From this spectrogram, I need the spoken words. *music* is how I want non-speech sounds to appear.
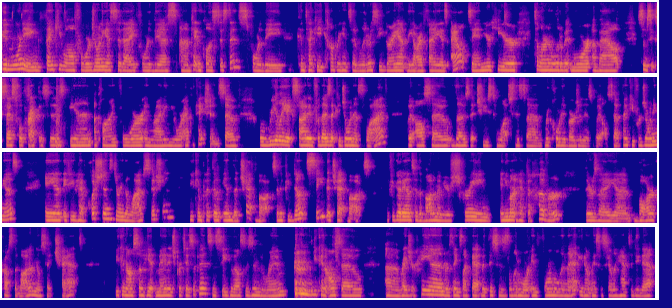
Good morning. Thank you all for joining us today for this um, technical assistance for the Kentucky Comprehensive Literacy Grant. The RFA is out and you're here to learn a little bit more about some successful practices in applying for and writing your application. So we're really excited for those that could join us live but also those that choose to watch this um, recorded version as well. So thank you for joining us. And if you have questions during the live session, you can put them in the chat box. And if you don't see the chat box, if you go down to the bottom of your screen and you might have to hover, there's a um, bar across the bottom, you'll say chat. You can also hit manage participants and see who else is in the room. *clears throat* you can also uh, raise your hand or things like that, but this is a little more informal than that. You don't necessarily have to do that.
